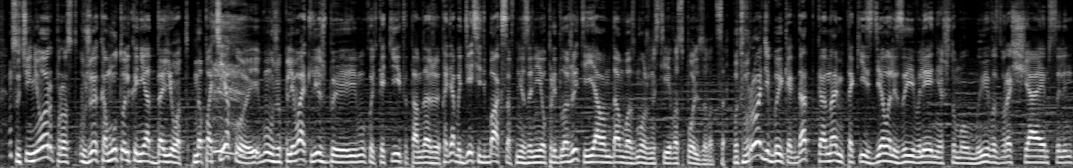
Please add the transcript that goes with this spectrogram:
сутенер просто уже кому только не отдает на потеху, ему уже плевать, лишь бы ему хоть какие-то там даже хотя бы 10 баксов мне за нее предложить, и я вам дам возможность ей воспользоваться. Вот вроде бы, когда Канами такие сделали заявление, что, мол, мы возвращаем Silent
